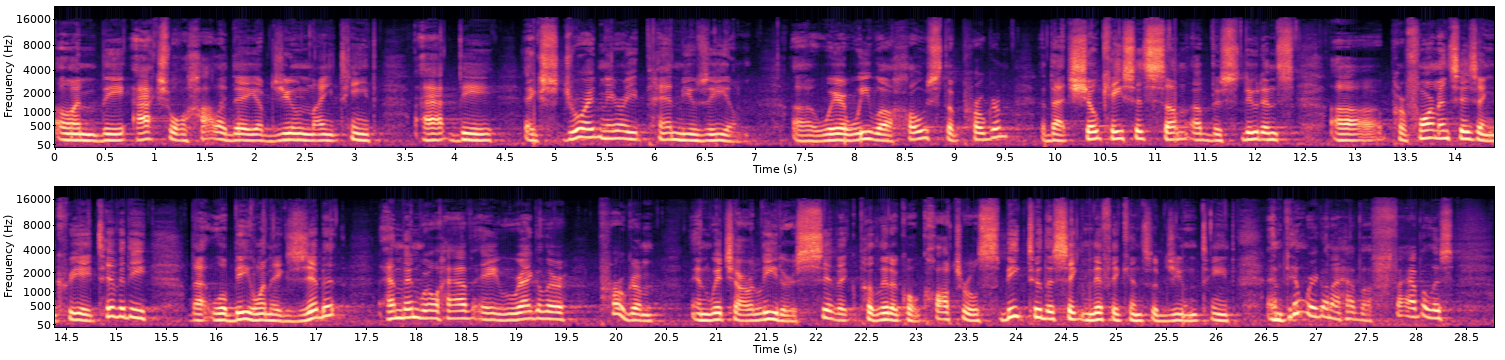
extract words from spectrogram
on the actual holiday of June 19th at the extraordinary Penn Museum uh, where we will host a program that showcases some of the students' uh, performances and creativity that will be on exhibit. And then we'll have a regular program in which our leaders, civic, political, cultural, speak to the significance of Juneteenth. And then we're going to have a fabulous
